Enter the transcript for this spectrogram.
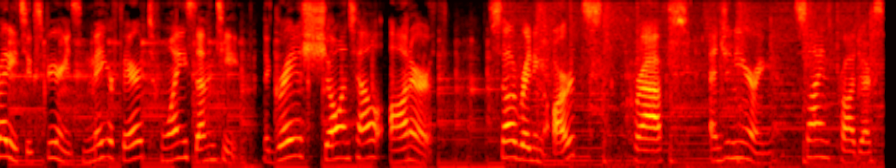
ready to experience Maker Faire 2017, the greatest show and tell on earth. Celebrating arts, crafts, engineering, science projects,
